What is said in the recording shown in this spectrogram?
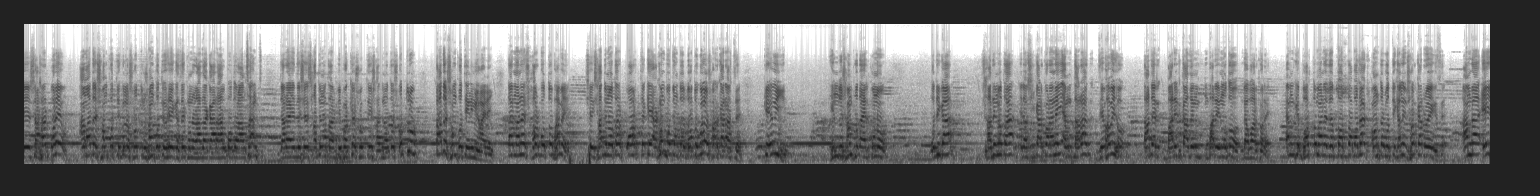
দেশ আসার পরেও আমাদের সম্পত্তিগুলো শত্রু সম্পত্তি হয়ে গেছে। কোনো রাজাকার, আলপদর, আলসান, যারা এদেশের স্বাধীনতার বিপক্ষে শক্তি স্বাধীনতার শত্রু, তাদের সম্পত্তি এনিমি হয় নাই। তার মানে সর্বতভাবে সেই স্বাধীনতার পর থেকে এখন পর্যন্ত যতগুলো সরকার আছে, কেউই হিন্দু সম্প্রদায়ের কোনো অধিকার, স্বাধীনতা এরা স্বীকার করে নেই এবং তারা যেভাবেই হোক তাদের বাড়ির কাজের বাড়ির মতো ব্যবহার করে। এমনকি বর্তমানে যে তত্ত্বাবধায়ক অন্তর্বর্তীকালীন সরকার রয়ে গেছে, আমরা এই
